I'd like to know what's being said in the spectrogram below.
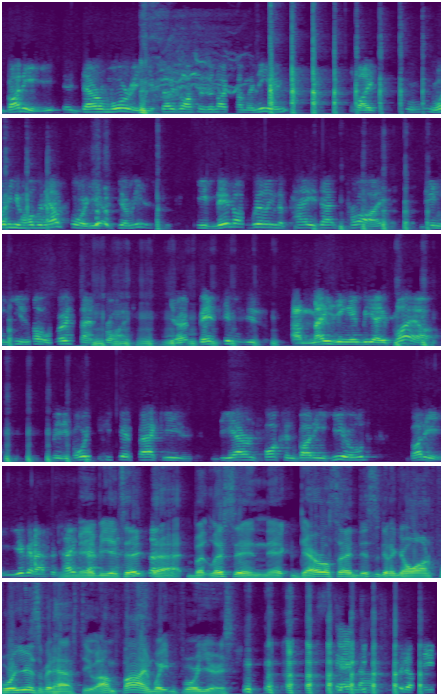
buddy, Daryl Morey, if those offers are not coming in, like, what are you holding out for? You, you know what I mean? If they're not willing to pay that price, then he's not worth that price. You know, Ben Simmons is an amazing NBA player, but if all you can get back is De'Aaron Fox and Buddy Hield, buddy, you're gonna have to take that. Maybe you that. take that. But listen, Nick, Daryl said this is going to go on four years if it has to. I'm fine waiting four years. Yeah, up. he I mean,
